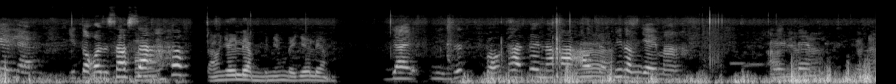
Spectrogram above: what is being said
ยายแหลมยี่ตอนซ่าซ่าเอายายแหลมเป็นยังไงยายแหลมยายหนิงจะบอกท่าเต้นนะคะ เอาจากพี่ลำไยมายายแหลมเดี๋ยวนะ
